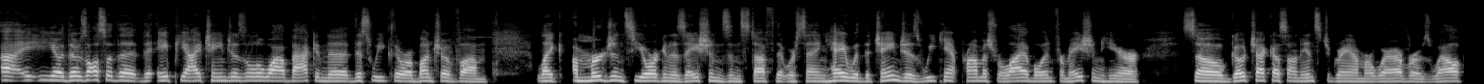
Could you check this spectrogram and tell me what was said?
uh, you know, there was also the the API changes a little while back, and the this week there were a bunch of um, like emergency organizations and stuff that were saying, "Hey, with the changes, we can't promise reliable information here, so go check us on Instagram or wherever as well."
